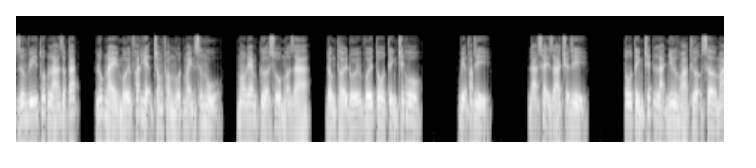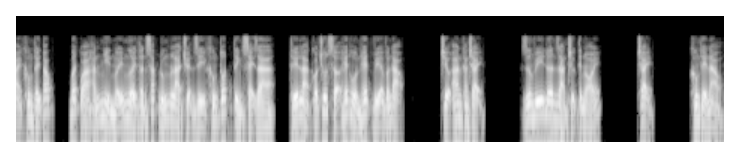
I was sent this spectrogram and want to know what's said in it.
dương vĩ thuốc lá dập tắt, lúc này mới phát hiện trong phòng một mảnh sương ngủ mau đem cửa sổ mở ra, đồng thời đối với tô tỉnh chết hô. Biện pháp gì? Đã xảy ra chuyện gì? Tô tỉnh chết là như hòa thượng sờ mãi không thấy tóc, bất quá hắn nhìn mấy người thần sắc đúng là chuyện gì không tốt tình xảy ra, thế là có chút sợ hết hồn hết vía vấn đạo. Triệu an khang chạy. Dương vĩ đơn giản trực tiếp nói. Chạy? Không thể nào.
